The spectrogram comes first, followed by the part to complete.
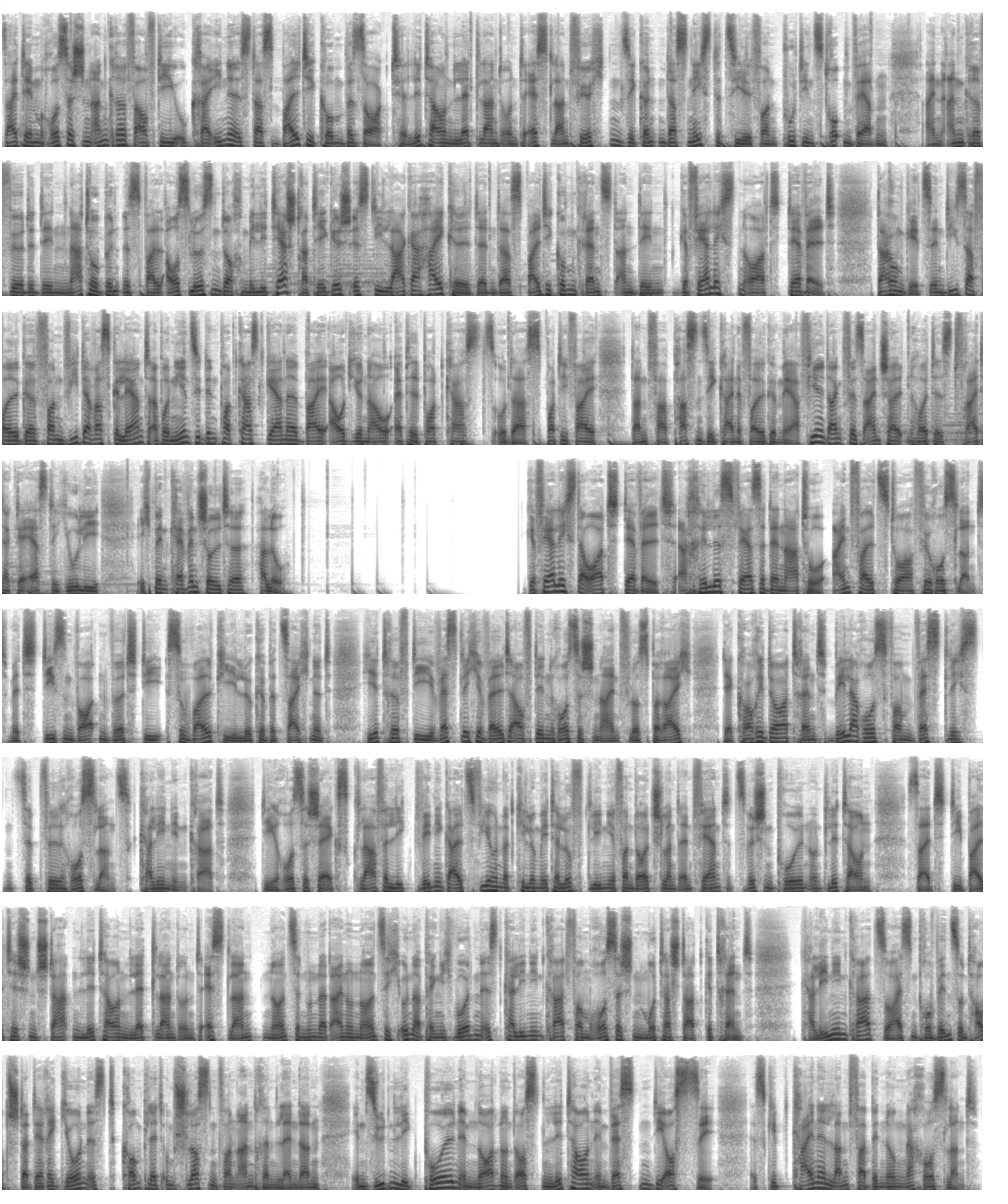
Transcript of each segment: Seit dem russischen Angriff auf die Ukraine ist das Baltikum besorgt. Litauen, Lettland und Estland fürchten, sie könnten das nächste Ziel von Putins Truppen werden. Ein Angriff würde den NATO-Bündnisfall auslösen, doch militärstrategisch ist die Lage heikel, denn das Baltikum grenzt an den gefährlichsten Ort der Welt. Darum geht's in dieser Folge von Wieder was gelernt. Abonnieren Sie den Podcast gerne bei AudioNow, Apple Podcasts oder Spotify, dann verpassen Sie keine Folge mehr. Vielen Dank fürs Einschalten. Heute ist Freitag, der 1. Juli. Ich bin Kevin Schulte. Hallo. Gefährlichster Ort der Welt, Achillesferse der NATO, Einfallstor für Russland. Mit diesen Worten wird die Suwalki-Lücke bezeichnet. Hier trifft die westliche Welt auf den russischen Einflussbereich. Der Korridor trennt Belarus vom westlichsten Zipfel Russlands, Kaliningrad. Die russische Exklave liegt weniger als 400 Kilometer Luftlinie von Deutschland entfernt zwischen Polen und Litauen. Seit die baltischen Staaten Litauen, Lettland und Estland 1991 unabhängig wurden, ist Kaliningrad vom russischen Mutterstaat getrennt. Kaliningrad, so heißen Provinz und Hauptstadt der Region, ist komplett umschlossen von anderen Ländern. Im Süden liegt Polen, im Norden und Osten Litauen, im Westen die Ostsee. Es gibt keine Landverbindung nach Russland.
